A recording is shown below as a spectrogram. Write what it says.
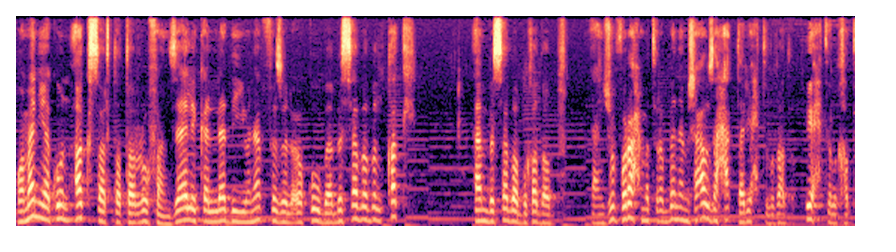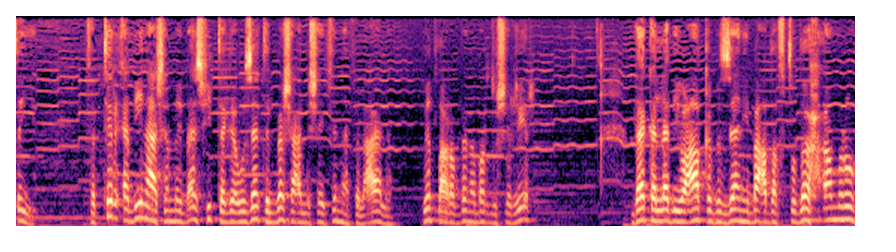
ومن يكون أكثر تطرفا ذلك الذي ينفذ العقوبة بسبب القتل أم بسبب غضب؟ يعني شوفوا رحمة ربنا مش عاوزة حتى ريحة الغضب ريحة الخطية. فبترقى بينا عشان ما يبقاش فيه التجاوزات البشعة اللي شايفينها في العالم. ويطلع ربنا برضو شرير. ذاك الذي يعاقب الزاني بعد افتضاح أمره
